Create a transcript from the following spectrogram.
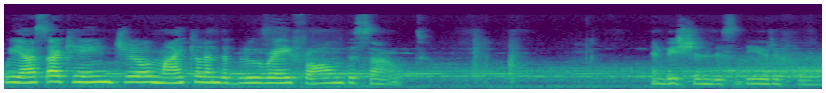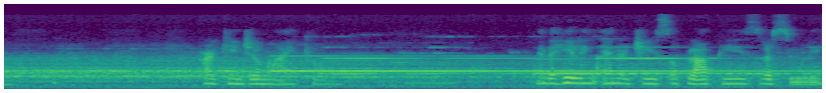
We ask Archangel Michael and the blue ray from the south. Envision this beautiful Archangel Michael and the healing energies of Lapis Lazuli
